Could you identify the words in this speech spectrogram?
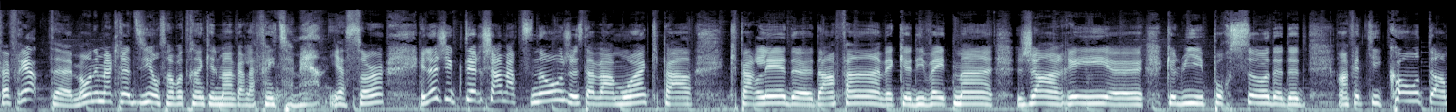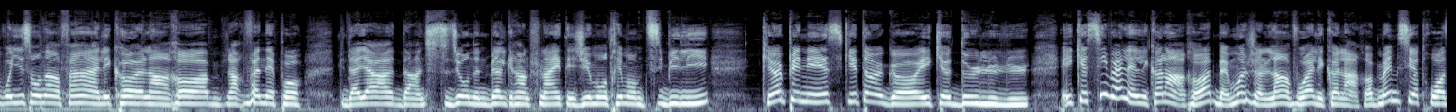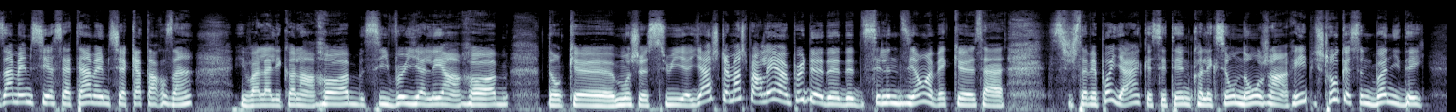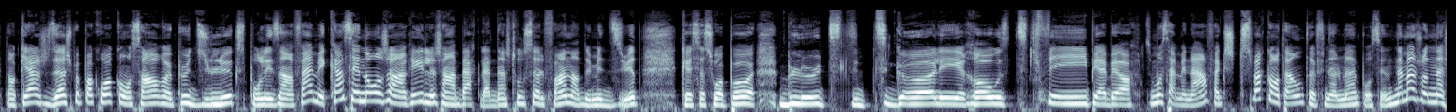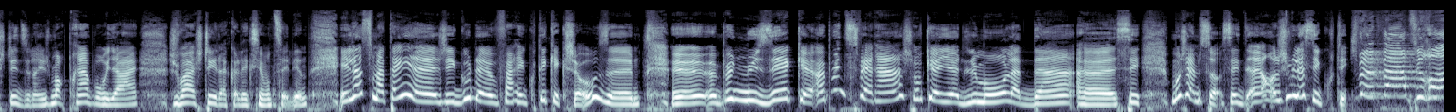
Fait frette, mais on est mercredi, on s'en va tranquillement vers la fin de semaine. Yes sir. Et là, j'ai écouté Richard Martineau juste avant moi qui parle qui parlait de, d'enfants avec des vêtements genrés euh, que lui est pour ça de, de en fait qui compte envoyer son enfant à l'école en robe, j'en revenais pas. Puis d'ailleurs, dans le studio, on a une belle grande fenêtre et j'ai montré mon petit Billy qui a un pénis, qui est un gars et qui a deux lulus. Et que s'il veut aller à l'école en robe, ben moi, je l'envoie à l'école en robe. Même s'il a trois ans, même s'il a sept ans, même s'il a 14 ans, il va aller à l'école en robe. S'il veut y aller en robe. Donc, euh, moi, je suis... Hier, justement, je parlais un peu de, de, de Céline Dion avec euh, sa... Je savais pas hier que c'était une collection non genrée. Puis je trouve que c'est une bonne idée. Donc, hier, je disais, je peux pas croire qu'on sort un peu du luxe pour les enfants. Mais quand c'est non genré, là, j'embarque là-dedans. Je trouve ça le fun en 2018 que ce soit pas bleu, petit petits gars, les roses, petites filles, puis ah, moi ça m'énerve. Fait que je suis super contente finalement pour Céline. Finalement, je vais en acheter du linge. Je me reprends pour hier. Je vais acheter la collection de Céline. Et là, ce matin, euh, j'ai goût de vous faire écouter quelque chose, euh, euh, un peu de musique, un peu différent. Je trouve qu'il y a de l'humour là-dedans. c'est, moi j'aime ça. C'est, je vous laisse écouter. Je veux faire du rock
